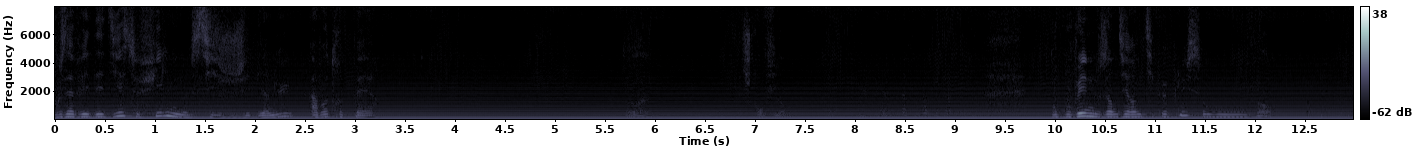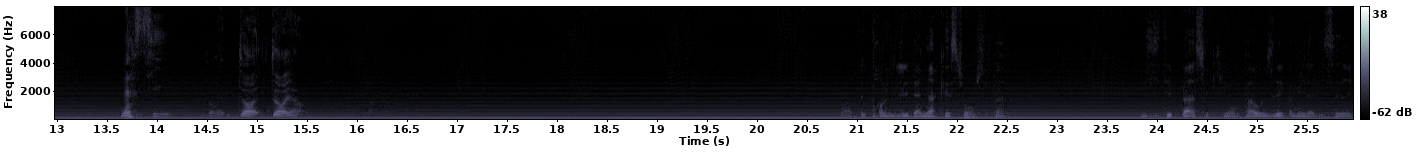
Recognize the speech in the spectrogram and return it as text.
vous avez dédié ce film, si j'ai bien lu, à votre père. Pouvez nous en dire un petit peu plus ou... Merci. De, de- de rien. On va peut-être prendre les dernières questions, je sais pas. N'hésitez pas, ceux qui n'ont pas osé, comme il a dit Cédric,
